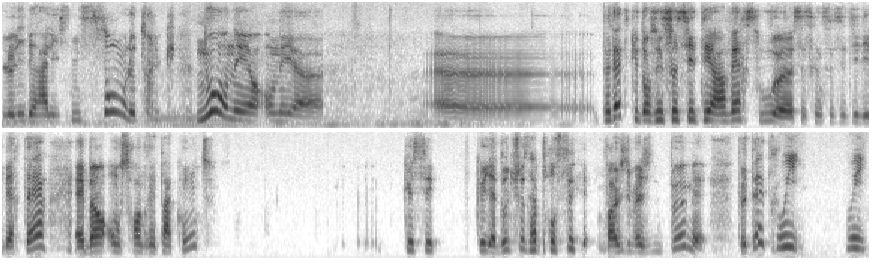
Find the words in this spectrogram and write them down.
le libéralisme. Ils sont le truc. Nous on est on est euh, euh, peut-être que dans une société inverse où euh, ce serait une société libertaire, eh ben on se rendrait pas compte que c'est qu'il y a d'autres choses à penser. Enfin, j'imagine peu, mais peut-être. oui, oui.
